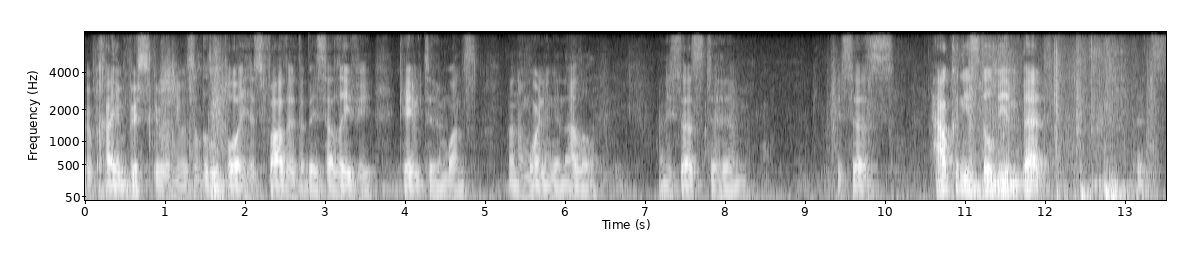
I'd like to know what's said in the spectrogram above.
Reb Chaim Brisker when he was a little boy. His father, the Beis Halevi, came to him once on a morning in Elul, and he says to him, he says, "How can you still be in bed? It's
